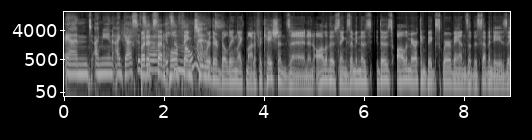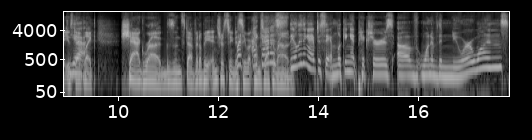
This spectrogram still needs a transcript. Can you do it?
And I mean, I guess it's but a, it's that a whole thing too, where they're building like modifications in and all of those things. I mean, those those all American big square vans of the '70s that used to have like shag rugs and stuff. It'll be interesting to But see what comes back gotta around. The only thing I have to say, I'm looking at pictures of one of the newer ones,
